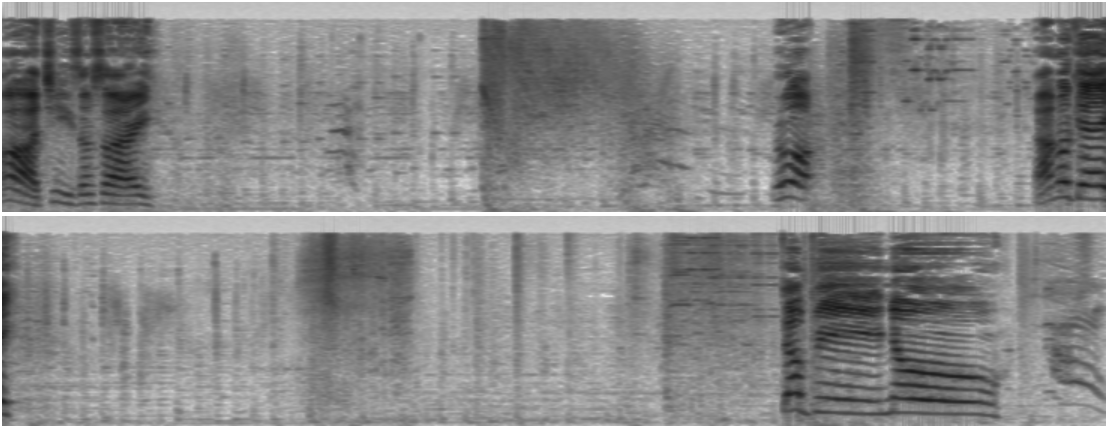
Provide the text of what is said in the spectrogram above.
oh, jeez, I'm sorry. Oh. I'm okay. Dumpy, no! No!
